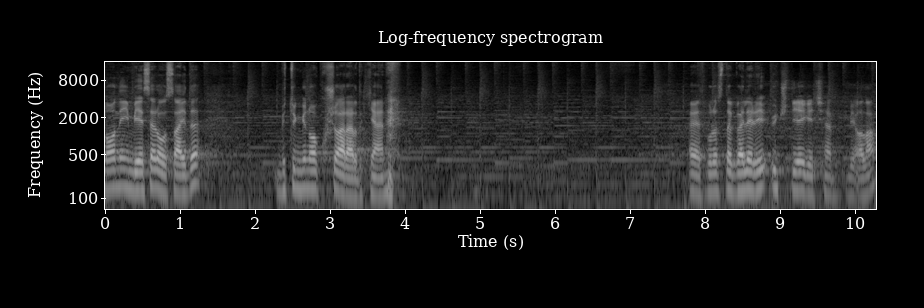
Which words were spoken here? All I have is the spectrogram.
no name bir eser olsaydı bütün gün o kuşu arardık yani. evet burası da galeri 3 diye geçen bir alan.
